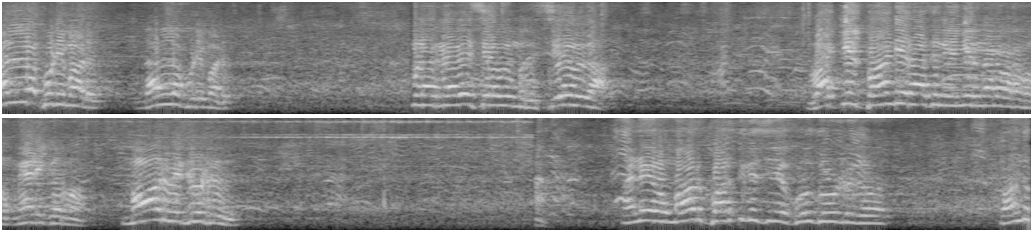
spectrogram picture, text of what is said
நல்ல புடிமாடு. நல்ல புடிமாடு. சேவு சேவுதான் வக்கீல் பாண்டியராஜன் எங்க இருந்தாலும் வரவும் மேடைக்கு வருவோம். மாடு வெட்டி விடுறது. அண்ணே மாடு படத்துக்கு வச்சு இருக்கும் வந்து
